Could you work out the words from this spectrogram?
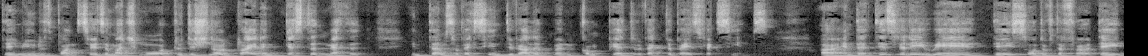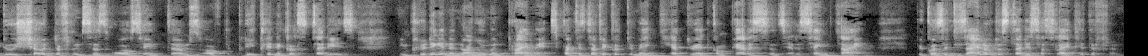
the immune response. So it's a much more traditional, tried and tested method in terms of vaccine development compared to the vector based vaccines. Uh, and that is really where they sort of differ. They do show differences also in terms of the preclinical studies, including in the non human primates. But it's difficult to make head to head comparisons at the same time because the design of the studies are slightly different.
